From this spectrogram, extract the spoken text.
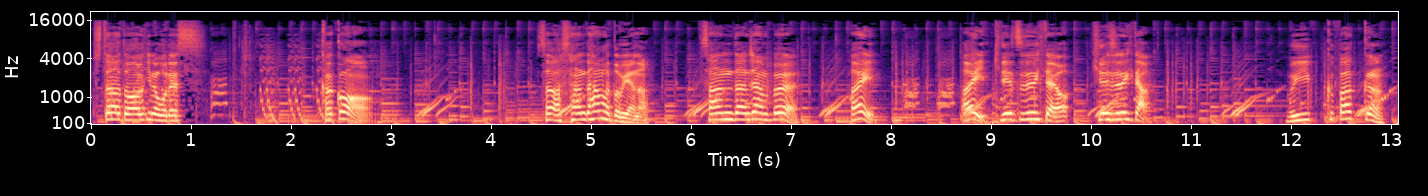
スタートは青きの子です。カコーン。さあ、三段幅跳びやな。三段ジャンプ。はい。はい、気絶出てきたよ。気絶出てきた。ブイックパックン。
